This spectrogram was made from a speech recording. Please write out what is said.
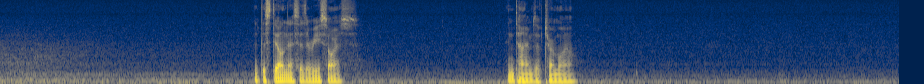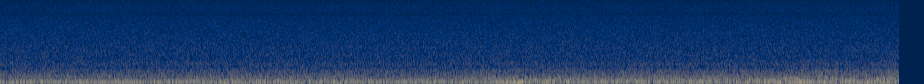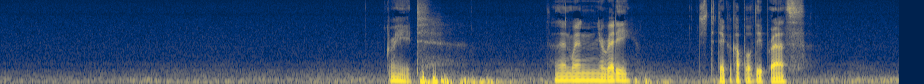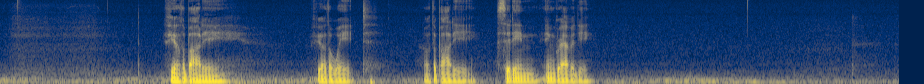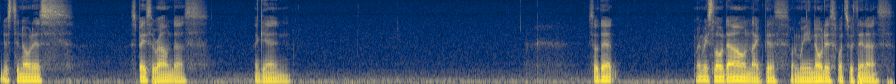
That the stillness is a resource in times of turmoil. Great. And then when you're ready, just to take a couple of deep breaths. Feel the body, feel the weight of the body sitting in gravity. just to notice space around us again. So that when we slow down like this, when we notice what's within us,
